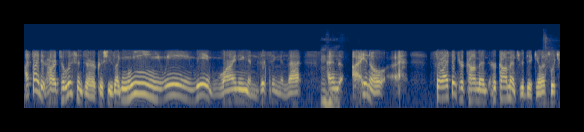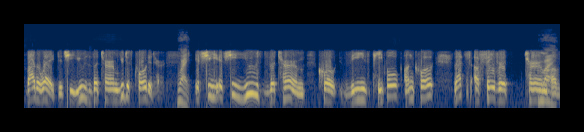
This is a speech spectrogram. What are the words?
I find it hard to listen to her because she's like wee wee wee whining and thising and that, Mm-hmm. and I you know, so I think her comment her comment's ridiculous. Which, by the way, did she use the term you just quoted her? Right. If she if she used the term quote these people unquote, that's a favorite term Right. of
